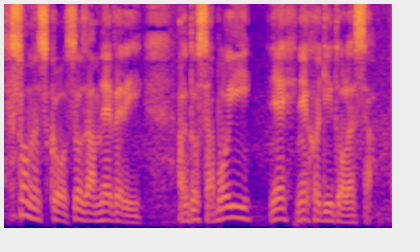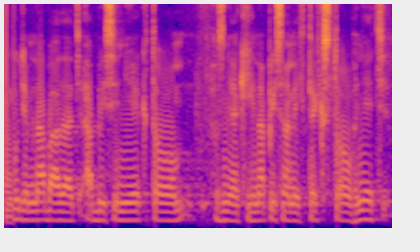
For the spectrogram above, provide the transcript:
Slovensko slzám neverí. A kto sa bojí, nech nechodí do lesa. Budem nabádať, aby si niekto z nejakých napísaných textov hneď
